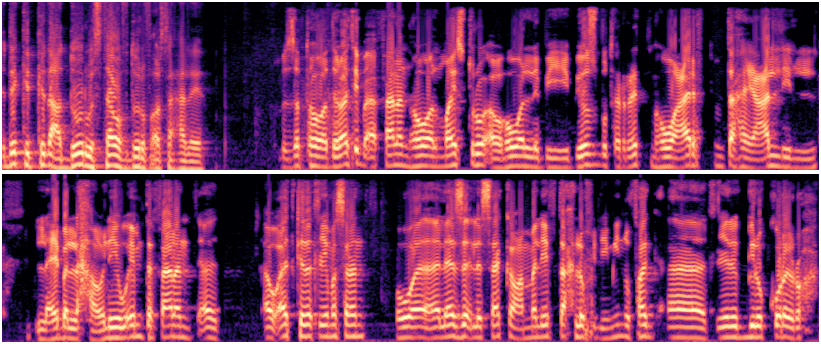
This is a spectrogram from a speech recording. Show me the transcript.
ركب كده على الدور واستوى في دوره في أرسنال حاليا. بالظبط هو دلوقتي بقى فعلا هو المايسترو أو هو اللي بي بيظبط ال rhythm. هو عارف إمتى هيعلي اللعيبة اللي حواليه وإمتى فعلا آه، أوقات كده تلاقيه مثلا هو لازق لساكا وعمال يفتح له في اليمين وفجأة تلاقيه تجيله الكورة يروح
